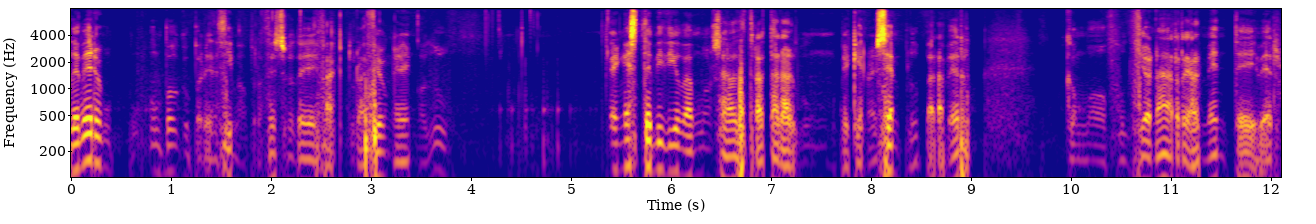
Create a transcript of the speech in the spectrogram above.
de ver un, un pouco por encima o proceso de facturación en Odoo, en este vídeo vamos a tratar algún pequeno exemplo para ver como funciona realmente e ver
